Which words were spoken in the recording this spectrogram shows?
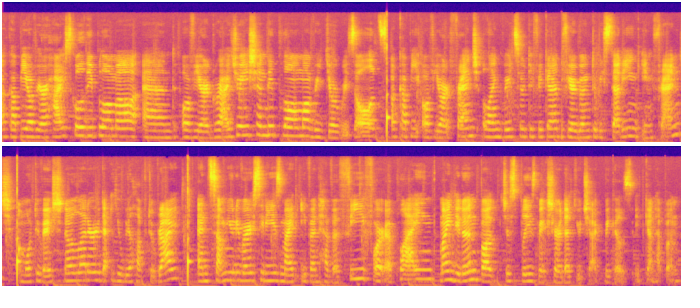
a copy of your high school diploma, diploma and of your graduation diploma with your results, a copy of your French language certificate if you're going to be studying in French, a motivational letter that you will have to write, and some universities might even have a fee for applying. Mine didn't, but just please make sure that you check because it can happen.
